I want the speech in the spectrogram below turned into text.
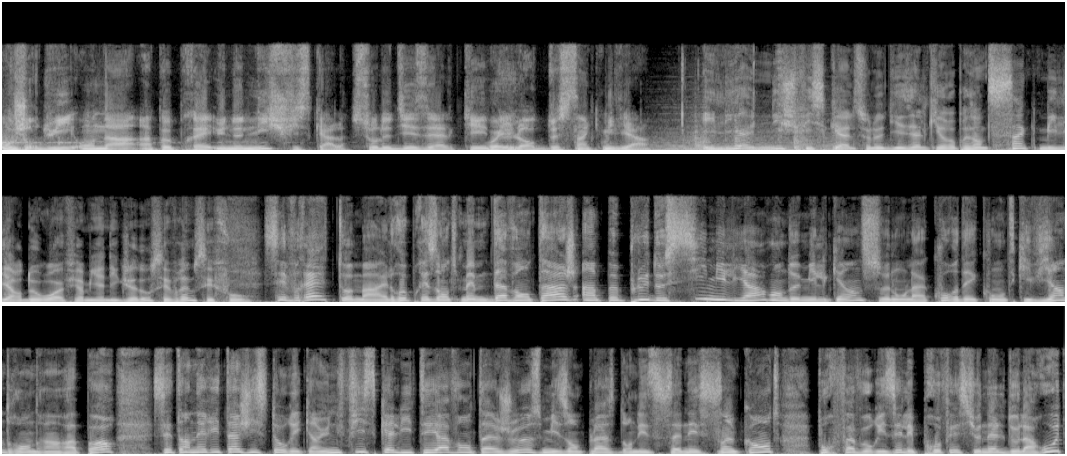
Aujourd'hui, on a à peu près une niche fiscale sur le diesel qui est oui. de l'ordre de 5 milliards. Il y a une niche fiscale sur le diesel qui représente 5 milliards d'euros, affirme Yannick Jadot. C'est vrai ou c'est faux? C'est vrai, Thomas. Elle représente même davantage, un peu plus de 6 milliards en 2015, selon la Cour des comptes qui vient de rendre un rapport. C'est un héritage historique, hein, une fiscalité avantageuse mise en place dans les années 50 pour favoriser les professionnels de la route,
